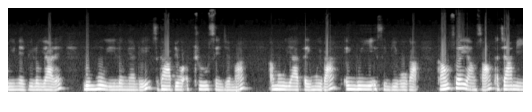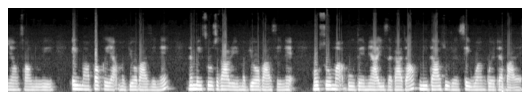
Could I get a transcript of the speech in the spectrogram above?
ဝေးနဲ့ပြုလုပ်ရတယ်လူမှုရေးလုပ်ငန်းတွေစကားပြောအထူးဆင်ခြင်ပါအမှုရာတိမ်မွေးပါအိမ်တွင်းရေးအဆင်ပြေဖို့ကခေါင်းဆွဲရောင်ဆောင်အကြမြင်ရောင်ဆောင်လူတွေ အိမ်မှာပောက်ကရမပြောပါစေနဲ့နမိတ်ဆိုးစကားတွေမပြောပါစေနဲ့မုတ်ဆိုးမအပူသည်များဤစကားကြောင့်မိသားစုတွင်စိတ်ဝမ်းကွဲတတ်ပါတယ်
